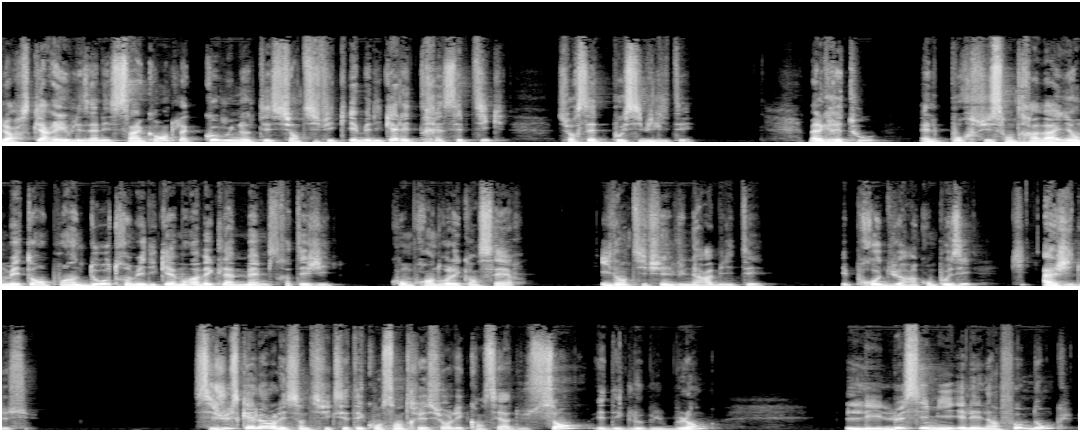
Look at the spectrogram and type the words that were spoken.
Et lorsqu'arrivent les années 50, la communauté scientifique et médicale est très sceptique sur cette possibilité. Malgré tout, elle poursuit son travail en mettant au point d'autres médicaments avec la même stratégie. Comprendre les cancers, identifier une vulnérabilité et produire un composé qui agit dessus. Si jusqu'alors les scientifiques s'étaient concentrés sur les cancers du sang et des globules blancs, les leucémies et les lymphomes donc,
